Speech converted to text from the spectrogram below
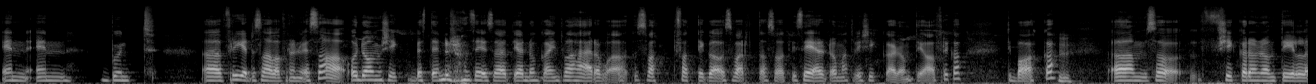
en, en bunt uh, friade slavar från USA och de skick, bestämde de sig så att ja, de kan inte vara här och vara svart, fattiga och svarta så att vi ser dem att vi skickar dem till Afrika tillbaka. Um, så skickade de dem till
